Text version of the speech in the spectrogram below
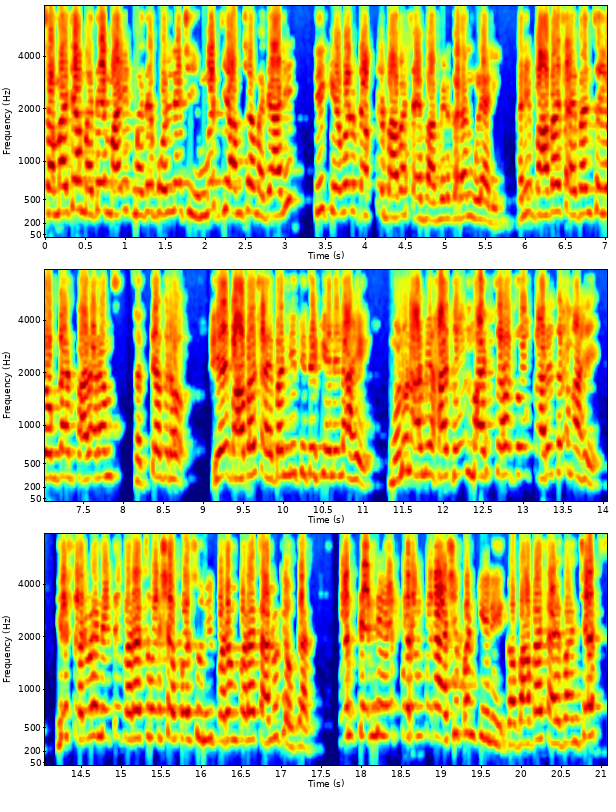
समाजामध्ये माईकमध्ये बोलण्याची हिंमत जी आमच्यामध्ये आली ती केवळ डॉक्टर बाबासाहेब आंबेडकरांमुळे आली. आणि बाबासाहेबांचं योगदान काळाराम सत्याग्रह हे बाबासाहेबांनी तिथे केलेलं आहे. म्हणून आम्ही हा दोन मार्चचा जो कार्यक्रम आहे हे सर्व नेते बऱ्याच वर्षापासून ही परंपरा चालू ठेवतात. पण त्यांनी एक परंपरा अशी पण केली का बाबासाहेबांच्याच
